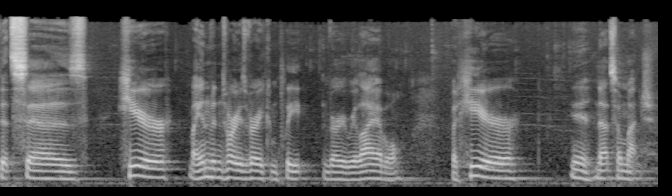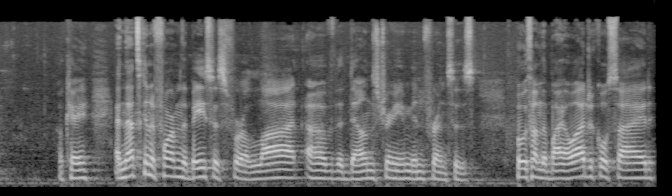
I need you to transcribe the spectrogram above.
that says here my inventory is very complete and very reliable, but here, eh, not so much. Okay? And that's going to form the basis for a lot of the downstream inferences, both on the biological side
